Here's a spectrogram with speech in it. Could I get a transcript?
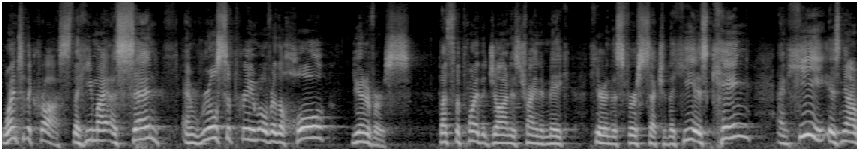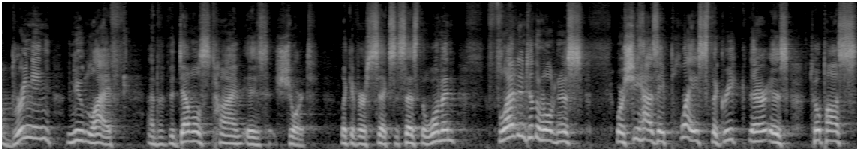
went to the cross, that he might ascend and rule supreme over the whole universe. That's the point that John is trying to make here in this first section that he is king and he is now bringing new life, and that the devil's time is short. Look at verse 6. It says, The woman fled into the wilderness where she has a place. The Greek there is topos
